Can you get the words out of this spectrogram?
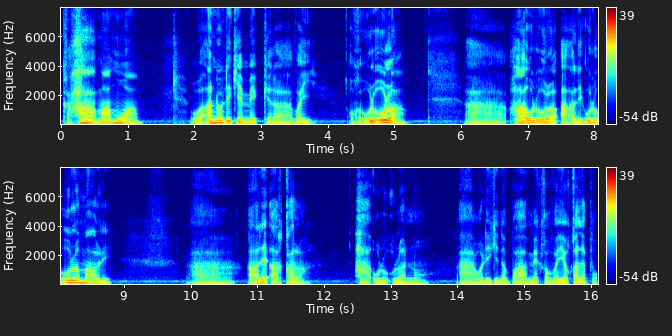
ka hā ma mua, ua ʻano like me kēlā wai ʻo ka ʻulaʻula, a hā ʻulaʻula, ʻaʻale ʻulaʻula maoli, a ʻaʻale ʻākala, hā ʻulaʻula nō. A ua like nō paha me ka wai o ka lepo.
